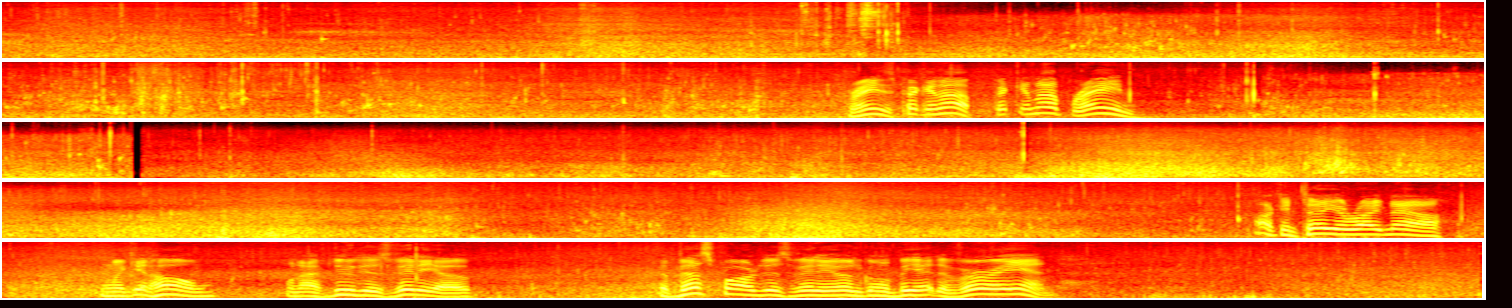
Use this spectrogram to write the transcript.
Rain is picking up, picking up, rain. I can tell you right now, when I get home, when I do this video, the best part of this video is going to be at the very end.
